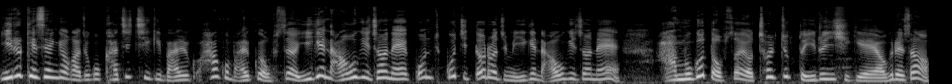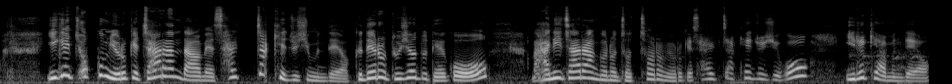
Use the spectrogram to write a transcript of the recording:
이렇게 생겨가지고 가지치기 말고 하고 말고 없어요. 이게 나오기 전에 꽃, 꽃이 떨어지면 이게 나오기 전에 아무것도 없어요. 철쭉도 이런 식이에요. 그래서 이게 조금 이렇게 자란 다음에 살짝 해주시면 돼요. 그대로 두셔도 되고 많이 자란 거는 저처럼 이렇게 살짝 해주시고 이렇게 하면 돼요.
